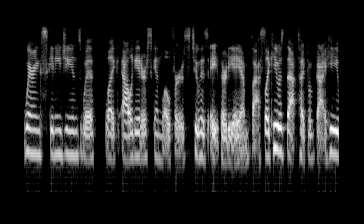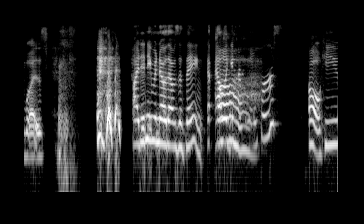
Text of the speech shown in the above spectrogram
wearing skinny jeans with like alligator skin loafers to his 8:30 a.m. class. Like he was that type of guy. He was I didn't even know that was a thing. Alligator Ah. loafers. Oh, he he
